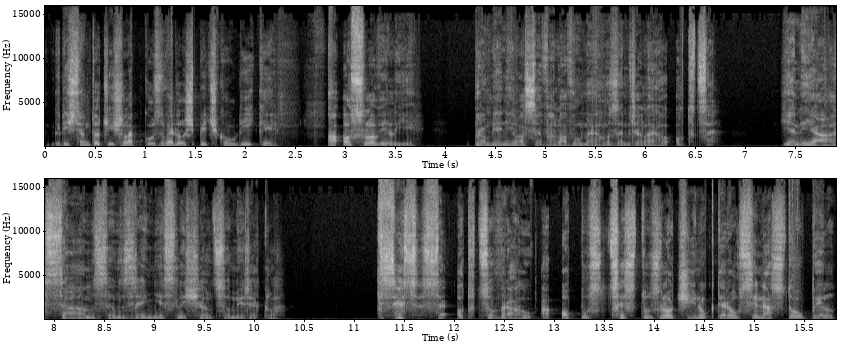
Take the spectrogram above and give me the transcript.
Když jsem totiž lepku zvedl špičkou dýky a oslovil ji, proměnila se v hlavu mého zemřelého otce. Jen já sám jsem zřejmě slyšel, co mi řekla. Třes se, otco vrahu, a opust cestu zločinu, kterou si nastoupil.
